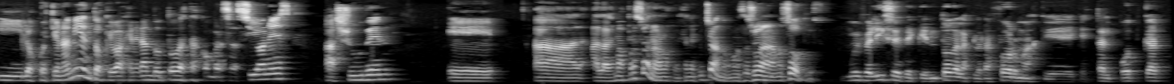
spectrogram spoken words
y los cuestionamientos que va generando todas estas conversaciones ayuden eh, a, las demás personas ¿no? que están escuchando, nos ayudan a nosotros. Muy felices de que en todas las plataformas que, que está el podcast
